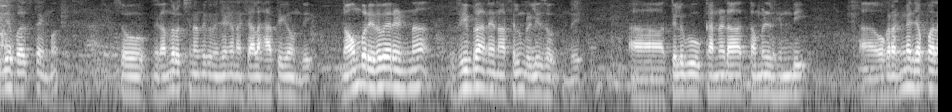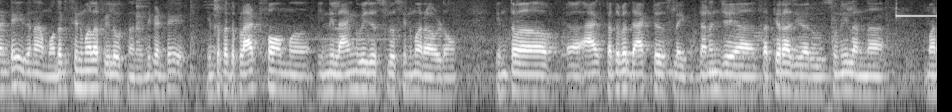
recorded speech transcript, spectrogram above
ఇదే ఫస్ట్ టైం సో మీరందరూ వచ్చినందుకు నిజంగా నాకు చాలా హ్యాపీగా ఉంది. నవంబర్ ఇరవై రెండున జీబ్రా అనే నా ఫిల్మ్ రిలీజ్ అవుతుంది. తెలుగు కన్నడ తమిళ్ హిందీ. ఒక రకంగా చెప్పాలంటే ఇది నా మొదటి సినిమాలా ఫీల్ అవుతున్నాను. ఎందుకంటే ఇంత పెద్ద ప్లాట్ఫామ్ ఇన్ని లాంగ్వేజెస్లో సినిమా రావడం ఇంత పెద్ద పెద్ద యాక్టర్స్ లైక్ ధనంజయ సత్యరాజ్ గారు సునీల్ అన్న మన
